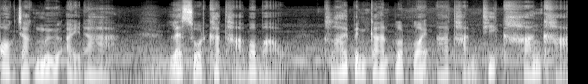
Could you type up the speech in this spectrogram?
ออกจากมือไอด้า และสวดคาถาเบาๆ คล้ายเป็นการปลดปล่อยอาถรรพ์ที่ค้างคา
